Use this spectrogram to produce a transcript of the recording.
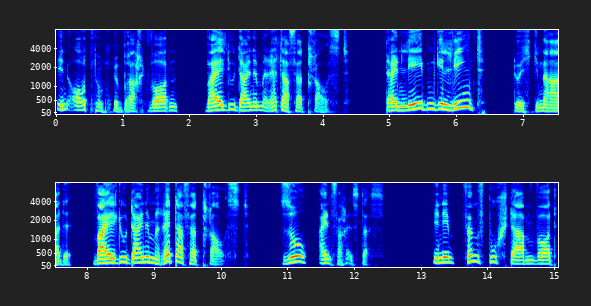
in Ordnung gebracht worden, weil du deinem Retter vertraust. Dein Leben gelingt durch Gnade, weil du deinem Retter vertraust. So einfach ist das. In dem Fünfbuchstabenwort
